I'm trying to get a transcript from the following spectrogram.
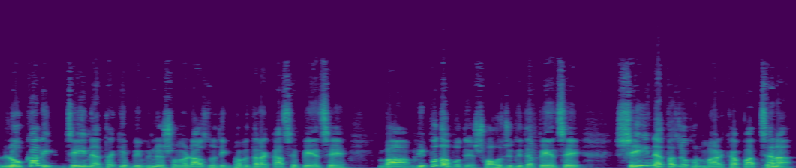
লোকালি যেই নেতাকে বিভিন্ন সময় রাজনৈতিকভাবে তারা কাছে পেয়েছে বা বিপদ আপদে সহযোগিতা পেয়েছে, সেই নেতা যখন মার্কা পাচ্ছে না,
